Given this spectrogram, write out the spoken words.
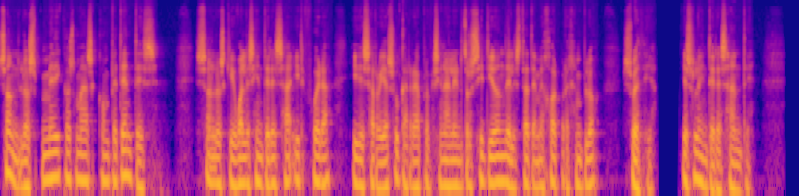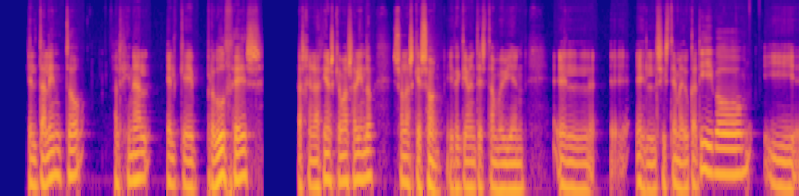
Son los médicos más competentes son los que igual les interesa ir fuera y desarrollar su carrera profesional en otro sitio donde les trate mejor, por ejemplo, Suecia. Y eso es lo interesante. El talento, al final, el que produces, las generaciones que van saliendo son las que son. Y efectivamente está muy bien el, el sistema educativo y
